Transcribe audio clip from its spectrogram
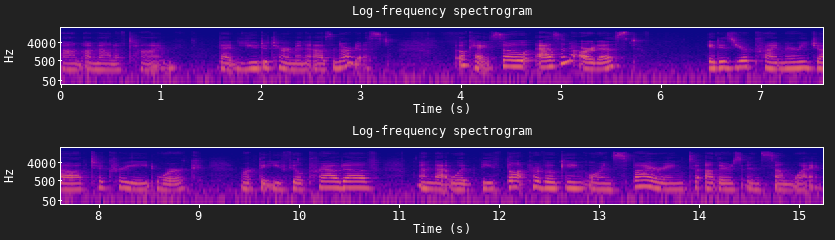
amount of time that you determine as an artist. Okay, so as an artist, it is your primary job to create work, work that you feel proud of, and that would be thought provoking or inspiring to others in some way.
